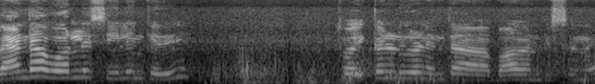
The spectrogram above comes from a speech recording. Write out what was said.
బ్యాండా ఓర్లీ సీలింగ్ ఇది. సో ఇక్కడ నుండి చూడండి ఎంత బాగా అనిపిస్తుంది.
